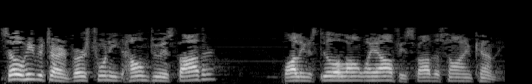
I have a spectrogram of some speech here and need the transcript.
So he returned. Verse 20, home to his father. While he was still a long way off, his father saw him coming.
